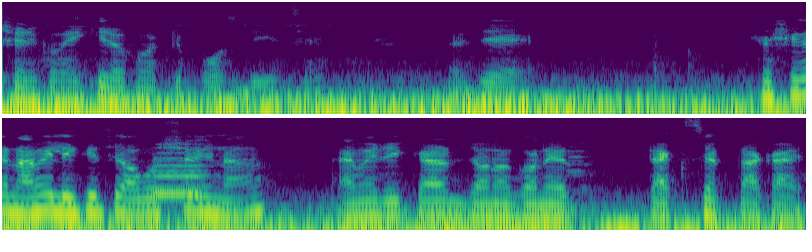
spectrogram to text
সেরকম একই রকম একটি পোস্ট দিয়েছে যে সেখানে আমি লিখেছি অবশ্যই না। আমেরিকার জনগণের ট্যাক্সের টাকায়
